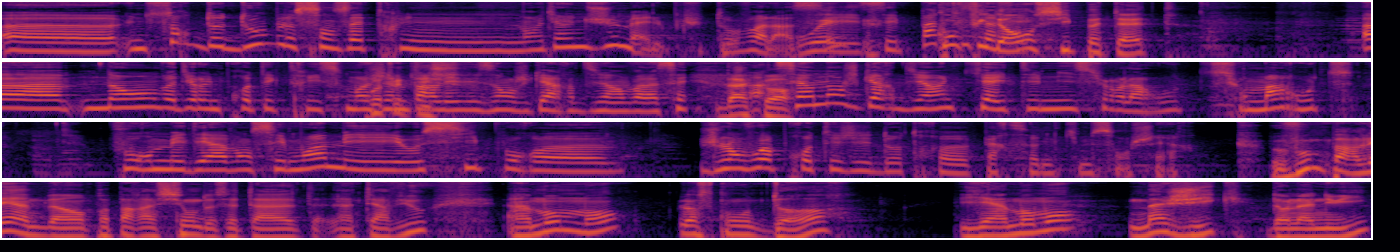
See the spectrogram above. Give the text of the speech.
Euh, une sorte de double sans être une, on va dire une jumelle plutôt. Voilà. Ouais. C'est, pas Confident aussi, peut-être? Euh, non, on va dire une protectrice. Moi, j'aime parler des anges gardiens. Voilà, c'est ah, c'est un ange gardien qui a été mis sur la route, sur ma route, pour m'aider à avancer moi, mais aussi pour. euh, je l'envoie protéger d'autres euh, personnes qui me sont chères. Vous me parlez hein, en préparation de cette in- interview, un moment, lorsqu'on dort, il y a un moment magique dans la nuit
